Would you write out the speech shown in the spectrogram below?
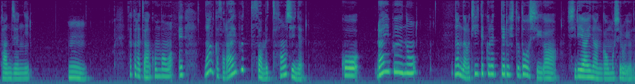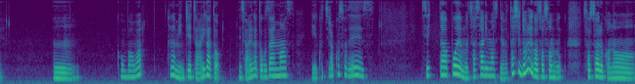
単純に。うん。さくらちゃん、こんばんは。え、なんかさ、ライブってさ、めっちゃ楽しいね。こう、ライブの、なんだろう、聞いてくれてる人同士が知り合いなんが面白いよね。うん。こんばんは。はなみんけいちゃん、ありがとう。皆さん、ありがとうございます。えー、こちらこそです。ツイッターポエム刺さりますね。私、どれが刺さる、刺さるかな？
